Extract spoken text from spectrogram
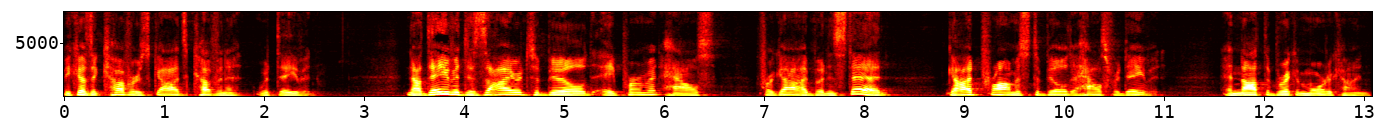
because it covers God's covenant with David. Now, David desired to build a permanent house for God, but instead, God promised to build a house for David and not the brick and mortar kind,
